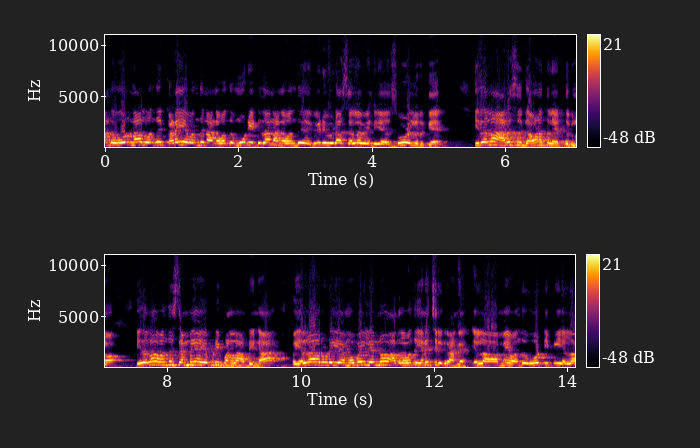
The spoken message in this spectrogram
அந்த ஒரு நாள் வந்து கடையை வந்து நாங்க வந்து மூடிட்டு தான் நாங்க வந்து வீடு வீடா செல்ல வேண்டிய சூழல் இருக்கு. இதெல்லாம் அரசு கவனத்துல எடுத்துக்கணும். இதெல்லாம் வந்து செம்மையா எப்படி பண்ணலாம் அப்படின்னா இப்போ எல்லாருடைய மொபைல் எண்ணும் அதுல வந்து இணைச்சிருக்கிறாங்க. எல்லாமே வந்து ஓடிபி எல்லா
